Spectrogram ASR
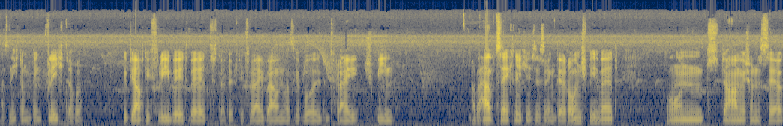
Also nicht unbedingt Pflicht, aber es gibt ja auch die Freebuild-Welt. Da dürft ihr frei bauen, was ihr wollt und frei spielen. Aber hauptsächlich ist es wegen der Rollenspielwelt und da haben wir schon sehr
